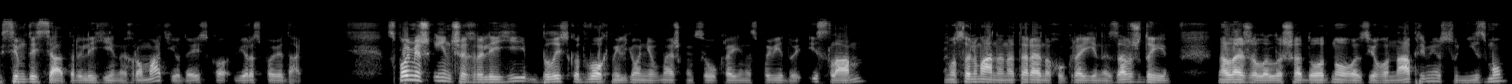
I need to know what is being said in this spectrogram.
70 релігійних громад юдейського віросповідання. З поміж інших релігій, близько 2 мільйонів мешканців України сповідують іслам. Мусульмани на теренах України завжди належали лише до одного з його напрямів сунізму.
